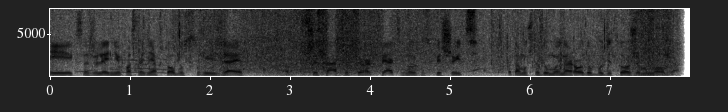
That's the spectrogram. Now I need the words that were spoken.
И, к сожалению, последний автобус выезжает в 16.45. Нужно спешить, потому что, думаю, народу будет тоже много.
